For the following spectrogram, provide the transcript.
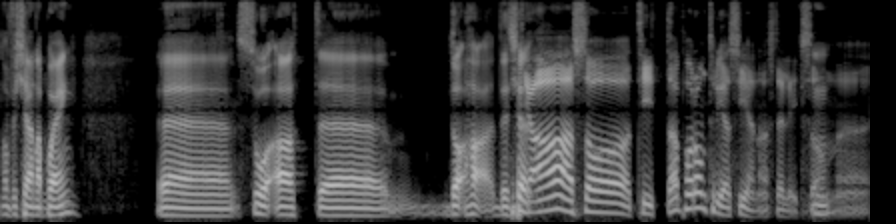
De förtjänar mm. poäng. Eh, så att eh, då, det känns... Ja, alltså titta på de tre senaste liksom. Mm. Eh,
